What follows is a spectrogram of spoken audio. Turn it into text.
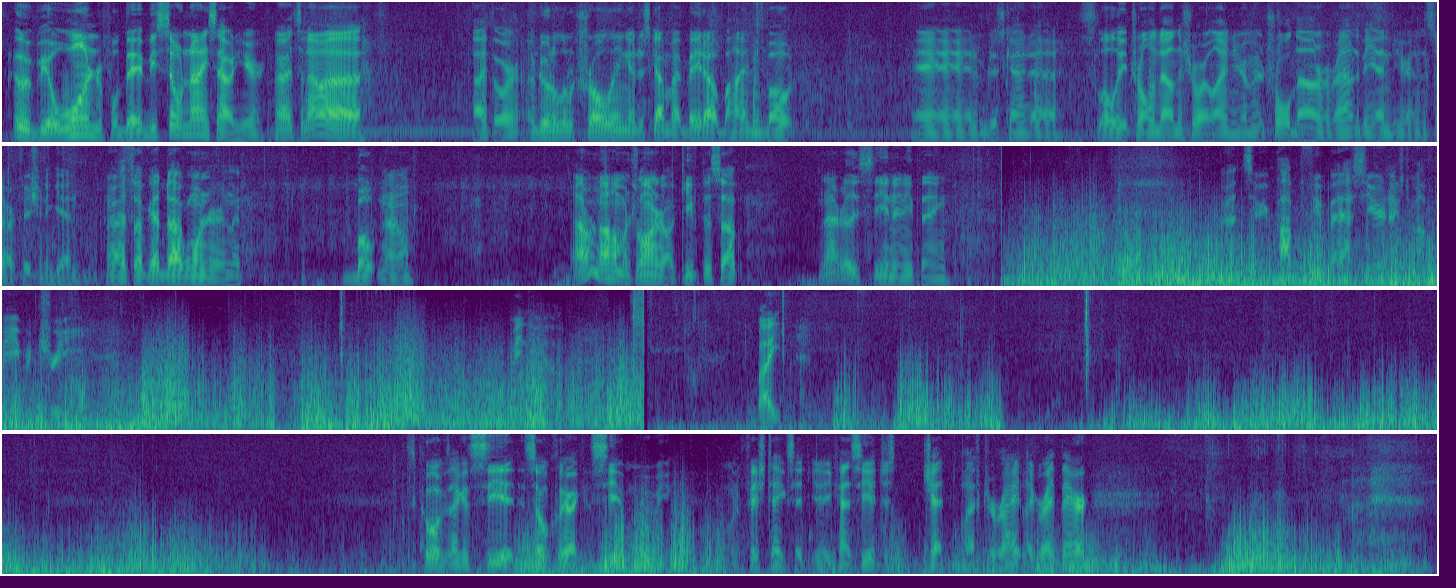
it would be a wonderful day. It'd be so nice out here. All right, so now, uh, hi Thor, I'm doing a little trolling. I just got my bait out behind the boat, and I'm just kind of slowly trolling down the shoreline here. I'm gonna troll down around to the end here and then start fishing again. All right, so I've got Dog Wonder in the boat now. I don't know how much longer I'll keep this up. I'm Not really seeing anything. Let's see, we pop a few bass here next to my favorite tree. Windy out. Bite. It's cool because I can see it, it's so clear I can see it moving fish takes it, you know, you kind of see it just jet left or right, like right there.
